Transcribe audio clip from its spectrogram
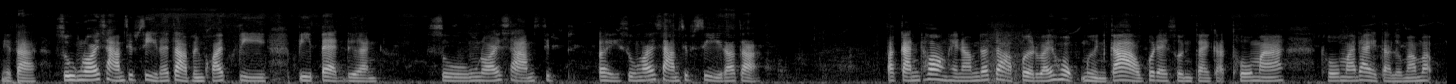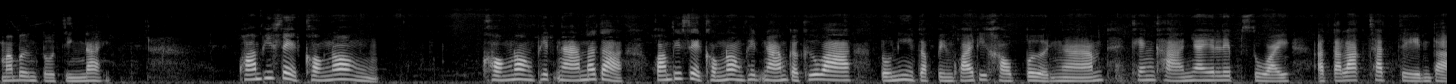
เนี่ยจ้ะสูงร้อยสามสิบสี่แล้วจ้ะเป็นควายปีปีแปดเดือน สูงร้อยสามสิบเอ้ยสูงร้อยสามสิบสี่แล้วจ้ะประกันท่องให้น้ำแล้วจ้ะเปิดไว้หกหมื่นเก้าผู้ใดสนใจก็โทรมาโทรมาได้แต่หรือมามามาเบิงตัวจริงได้ ความพิเศษของน้องของน้องเพชรงามนะจ๊ะความพิเศษของน้องเพชรงามก็คือว่าตัวนี้จะเป็นควายที่เขาเปิดงาม แข้งขาใหญ่เล็บสวย อัตลักษณ์ชัดเจนจ้ะ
